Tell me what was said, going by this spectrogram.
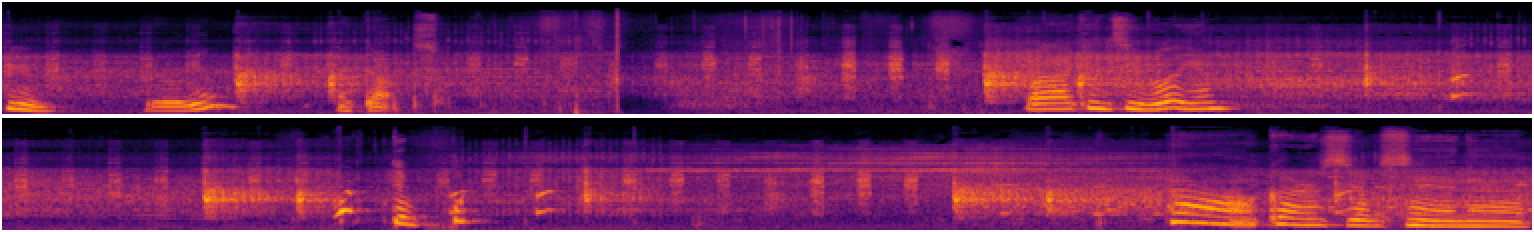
Hmm. William? I thought so. Well, I can see William. Oh, Carson Santa.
